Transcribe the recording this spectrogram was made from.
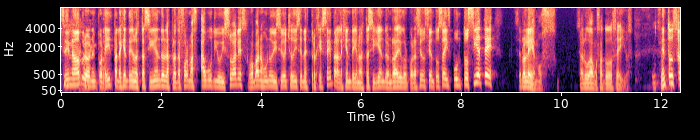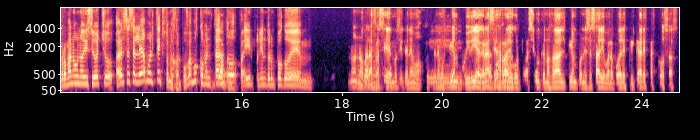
Sí, no, pero no importa. Ahí para la gente que nos está siguiendo en las plataformas audiovisuales, Romanos 1.18 dice nuestro GC. Para la gente que nos está siguiendo en Radio Corporación 106.7, se lo leemos. Saludamos a todos ellos. Exacto. Entonces, Romanos 1.18, a ver, César, leamos el texto mejor. Pues vamos comentando Ya, para ir poniéndole un poco de... No, no parafraseemos si tenemos, Sí, tenemos tiempo hoy día, gracias a Radio Corporación que nos da el tiempo necesario para poder explicar estas cosas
